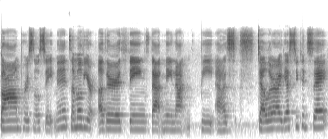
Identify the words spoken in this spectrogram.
bomb personal statement, some of your other things that may not be as stellar, I guess you could say,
